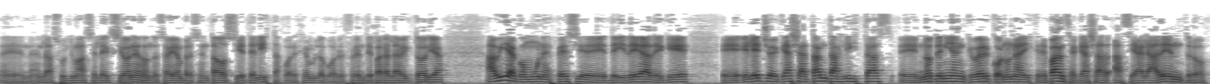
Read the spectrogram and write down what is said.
en, en las últimas elecciones, donde se habían presentado siete listas, por ejemplo, por el Frente para la Victoria. Había como una especie de, de idea de que eh, el hecho de que haya tantas listas eh, no tenían que ver con una discrepancia que haya hacia el adentro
